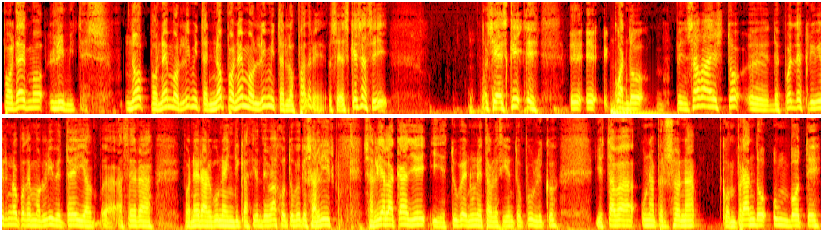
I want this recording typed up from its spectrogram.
ponemos límites, no ponemos límites, no ponemos límites los padres. O sea, es que es así. O sea, es que eh, eh, eh, cuando pensaba esto, eh, después de escribir No Podemos Límite y hacer a poner alguna indicación debajo, tuve que salir. Salí a la calle y estuve en un establecimiento público y estaba una persona comprando un bote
